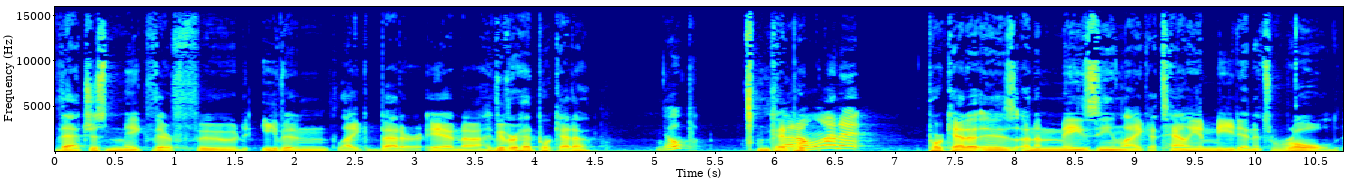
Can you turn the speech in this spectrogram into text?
That just make their food even like better. And uh, have you ever had porchetta? Nope. Okay, but I por- want it. porchetta is an amazing like Italian meat, and it's rolled.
